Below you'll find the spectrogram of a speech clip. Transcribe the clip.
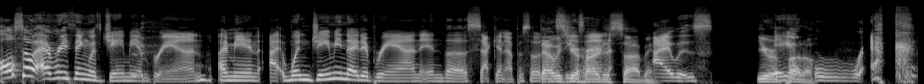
also everything with Jaime and Brienne. I mean, I, when Jaime knighted Brienne in the second episode, that of the was your hardest sobbing. I was You're a a puddle. wreck.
